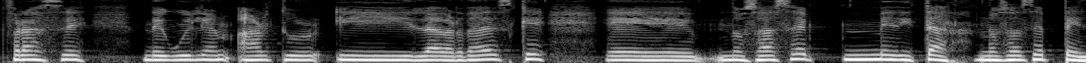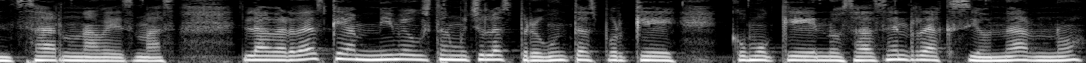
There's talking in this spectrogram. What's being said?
frase de William Arthur y la verdad es que eh, nos hace meditar, nos hace pensar una vez más. La verdad es que a mí me gustan mucho las preguntas porque como que nos hacen reaccionar, ¿no?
